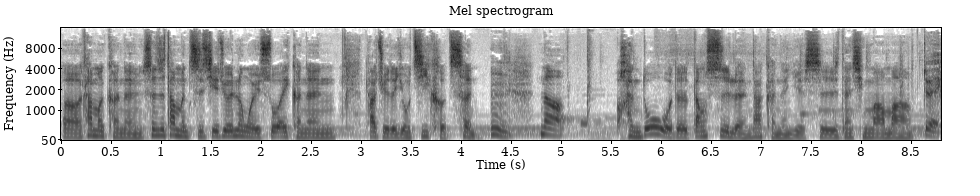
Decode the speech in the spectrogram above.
呃，他们可能甚至他们直接就会认为说，哎，可能他觉得有机可乘，嗯，那很多我的当事人，他可能也是单亲妈妈，对，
